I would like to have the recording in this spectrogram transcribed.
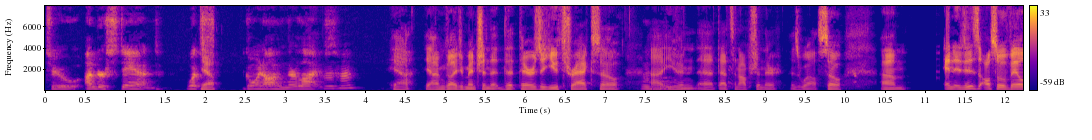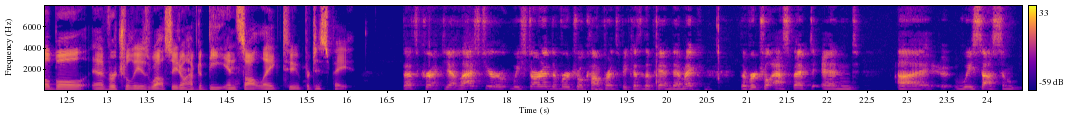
to understand what's yeah. going on in their lives. Mm-hmm. Yeah, yeah, I'm glad you mentioned that. That there is a youth track, so uh, mm-hmm. even uh, that's an option there as well. So, um, and it is also available uh, virtually as well, so you don't have to be in Salt Lake to participate. That's correct. Yeah, last year we started the virtual conference because of the pandemic, the virtual aspect, and uh, we saw some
